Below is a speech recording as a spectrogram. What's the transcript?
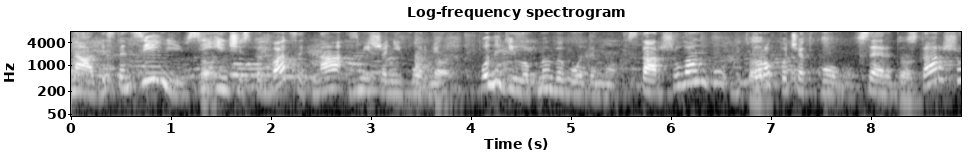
на дистанційній, всі інші 120 на змішаній формі. В понеділок ми виводимо старшу ланку, вівторок початкову, в середу старшу,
